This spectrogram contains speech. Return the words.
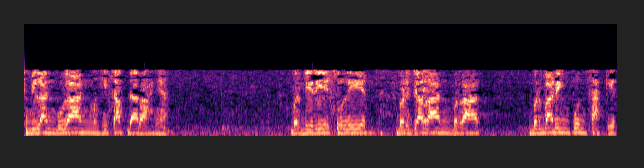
Sembilan bulan menghisap darahnya. Berdiri sulit. Berjalan berat. Berbaring pun sakit.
